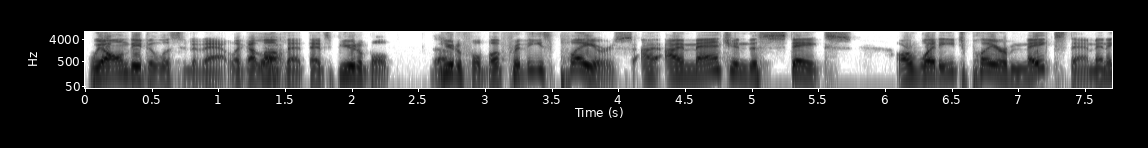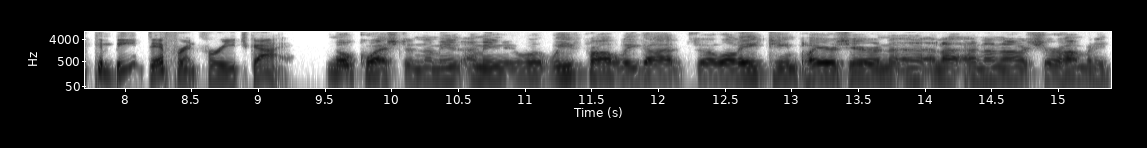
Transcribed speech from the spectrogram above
we all need to listen to that. Like, I love yeah. that. That's beautiful. Beautiful. But for these players, I, I imagine the stakes are what each player makes them, and it can be different for each guy no question. I mean, I mean, we've probably got uh, well 18 players here, and and, I, and I'm not sure how many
